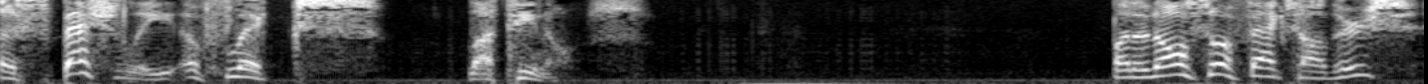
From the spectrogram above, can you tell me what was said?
especially afflicts Latinos. But it also affects others,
